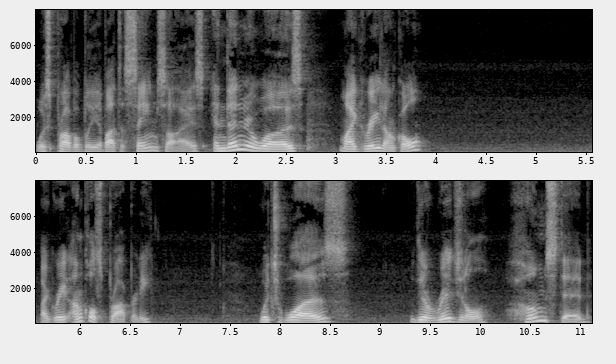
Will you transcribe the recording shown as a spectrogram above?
was probably about the same size. And then there was my great uncle, my great uncle's property, which was the original homestead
